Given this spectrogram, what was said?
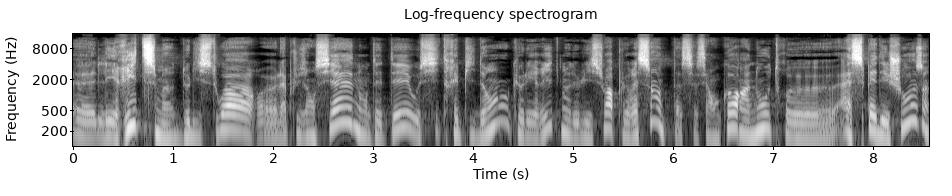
euh, les rythmes de l'histoire euh, la plus ancienne ont été aussi trépidants que les rythmes de l'histoire plus récente. C'est encore un autre euh, aspect des choses.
